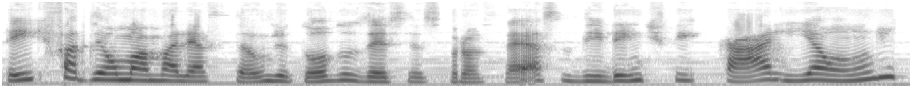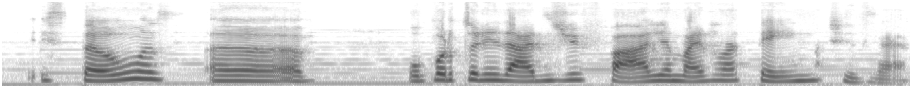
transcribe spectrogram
tem que fazer uma avaliação de todos esses processos e identificar ali aonde estão as uh, oportunidades de falha mais latentes, né?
